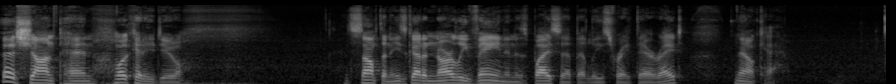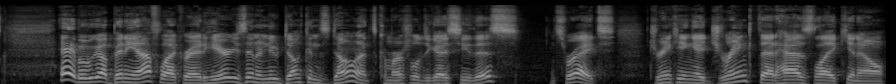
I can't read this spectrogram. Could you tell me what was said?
That's Sean Penn. What can he do? It's something. He's got a gnarly vein in his bicep, at least right there, right? Okay. Hey, but we got Benny Affleck right here. He's in a new Dunkin's Donuts commercial. Did you guys see this? That's right. Drinking a drink that has like, you know,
